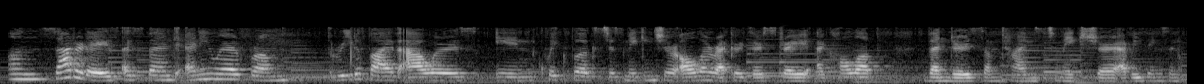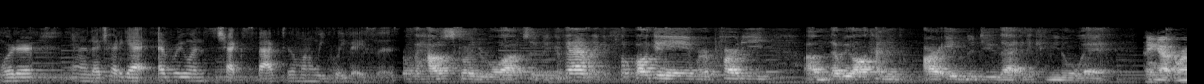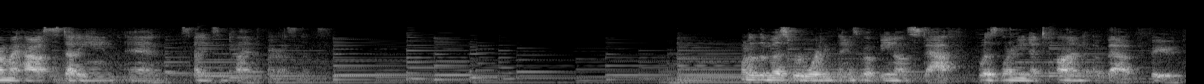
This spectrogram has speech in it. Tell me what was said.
On Saturdays, I spend anywhere from three to five hours in QuickBooks just making sure all our records are straight. I call up vendors sometimes to make sure everything's in order, and I try to get everyone's checks back to them on a weekly basis. the house is going to roll out to a big event like a football game or a party, um, that we all kind of are able to do that in a communal way. Hang out around my house, studying, and spending some time with my residents. One of the most rewarding things about being on staff was learning a ton about food.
